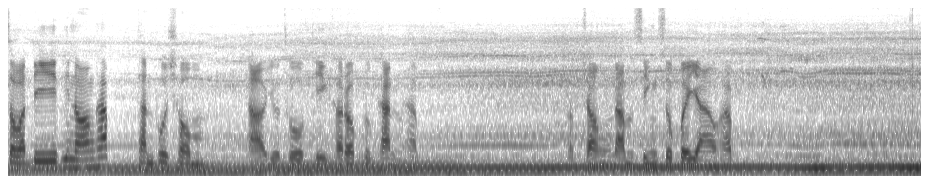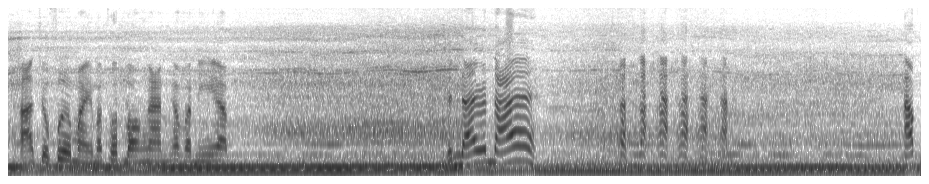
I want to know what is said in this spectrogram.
สวัสดีพี่น้องครับ ท่านผู้ชมชาว YouTube ที่เคารพทุกท่านครับ กับช่องดำซิงซูเปอร์ยาวครับพาโชเฟอร์ใหม่มาทดลองงานครับวันนี้ครับ เป็นไดเป็นไดอับ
